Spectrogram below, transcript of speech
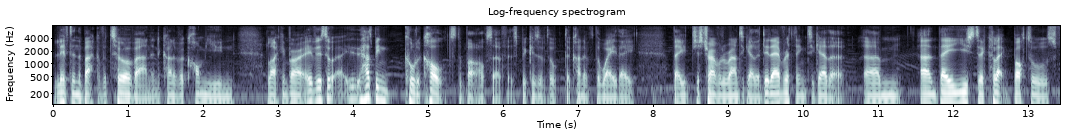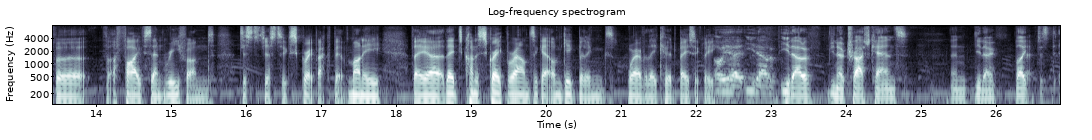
lived in the back of a tour van in a kind of a commune like environment it, was, it has been called a cult the butthole surfers because of the, the kind of the way they they just traveled around together did everything together um, uh, they used to collect bottles for a five cent refund just just to scrape back a bit of money they uh, they'd kind of scrape around to get on gig billings wherever they could basically Oh yeah, eat out of eat out of you know trash cans, and you know like just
